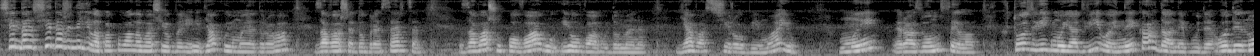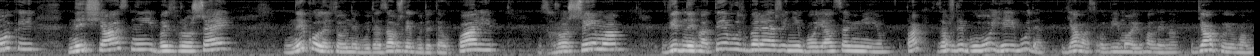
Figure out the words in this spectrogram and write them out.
Ще, ще навіть не їла, пакувала ваші оберіги. Дякую, моя дорога, за ваше добре серце, за вашу повагу і увагу до мене. Я вас щиро обіймаю. Ми разом сила. Хто з відьмою Ядвігою ніколи не буде одинокий, нещасний, без грошей. Ніколи цього не буде. Завжди будете в парі, з грошима, від негативу збережені, бо я це. Так завжди було, є і буде. Я вас обіймаю, Галина. Дякую вам.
